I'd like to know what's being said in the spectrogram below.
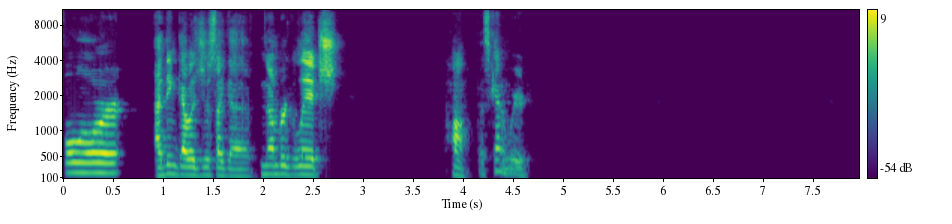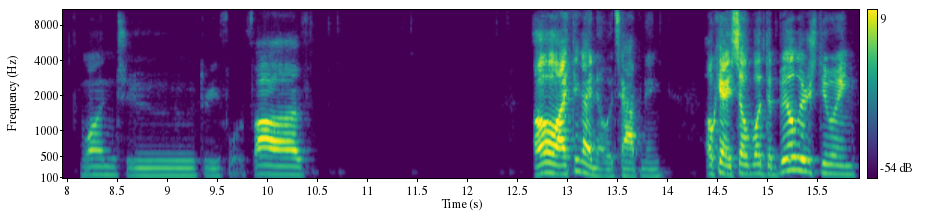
Four. I think that was just like a number glitch. Huh. That's kind of weird. One, two, three, four, five. Oh, I think I know what's happening. Okay, so what the builder's doing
